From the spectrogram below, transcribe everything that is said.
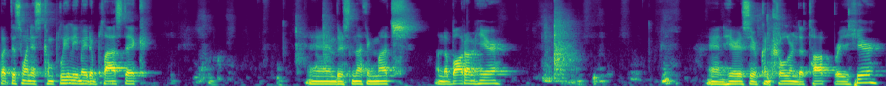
But this one is completely made of plastic. And there's nothing much on the bottom here. And here is your controller in the top right here.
